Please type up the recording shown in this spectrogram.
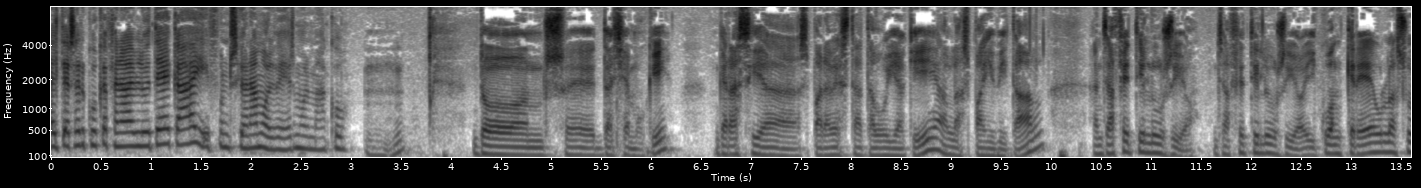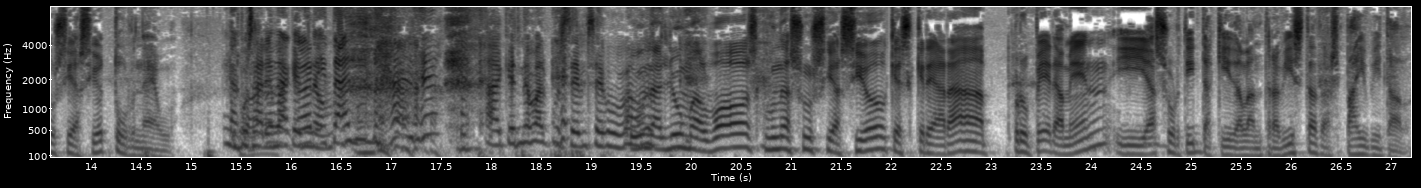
El tercer curs que fem a la biblioteca i funciona molt bé, és molt maco. Mm -hmm. Doncs eh, deixem-ho aquí. Gràcies per haver estat avui aquí, a l'Espai Vital. Ens ha fet il·lusió, ens ha fet il·lusió. I quan creeu l'associació, torneu. Li posarem aquest nom. i tant, i tant. aquest nom el posem segur. Vamos. Una llum al bosc, una associació que es crearà properament i ha sortit d'aquí, de l'entrevista d'Espai Vital.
